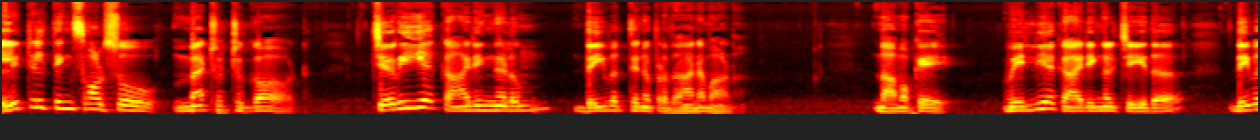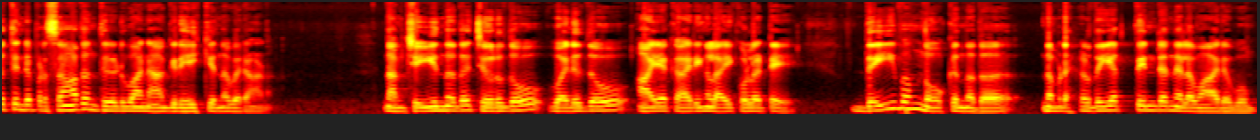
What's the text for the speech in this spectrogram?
Little things also matter to God ചെറിയ കാര്യങ്ങളും ദൈവത്തിന് പ്രധാനമാണ്. നാമൊക്കെ വലിയ കാര്യങ്ങൾ ചെയ്ത് ദൈവത്തിന്റെ പ്രസാദം തേടുവാൻ ആഗ്രഹിക്കുന്നവരാണ്. നാം ചെയ്യുന്നത് ചെറുതോ വലുതോ ആയ കാര്യങ്ങളായിക്കൊള്ളട്ടെ. ദൈവം നോക്കുന്നത് നമ്മുടെ ഹൃദയത്തിന്റെ നിലവാരവും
